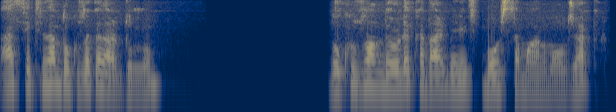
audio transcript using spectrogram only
Ben 8'den 9'a kadar dururum. 9'dan 4'e kadar benim boş zamanım olacak.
